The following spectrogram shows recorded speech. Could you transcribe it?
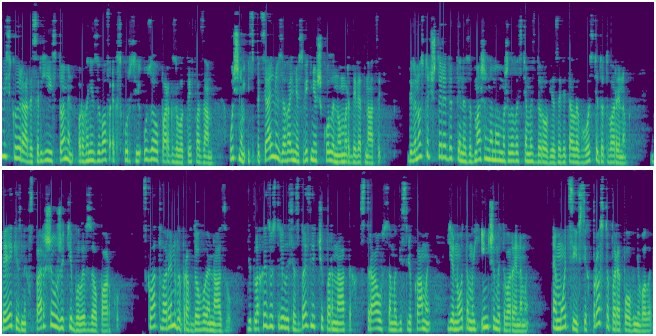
міської ради Сергій Істомін організував екскурсію у зоопарк Золотий фазан учням із спеціальної загальноосвітньої школи номер 19 94 дитини з обмеженими можливостями здоров'я завітали в гості до тваринок. Деякі з них вперше у житті були в зоопарку. Склад тварин виправдовує назву. Дітлахи зустрілися з безліччю пернатих, страусами, віслюками, єнотами й іншими тваринами. Емоції всіх просто переповнювали.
